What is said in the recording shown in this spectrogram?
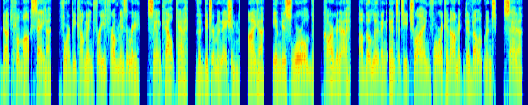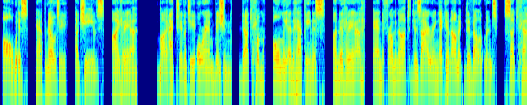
Dukhamoksaya, for becoming free from misery, Sankalpa, uh, the determination, Iya, uh, in this world, Karmana, of the living entity trying for economic development, Sada, always, Apnoti, achieves, Ihaya, by activity or ambition, dukham, only in happiness, anihaya, and from not desiring economic development, sukha,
